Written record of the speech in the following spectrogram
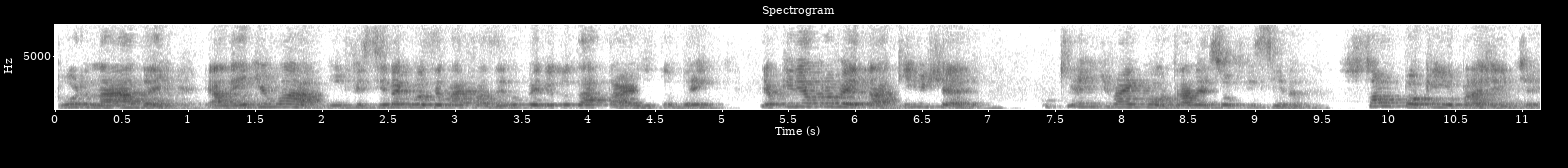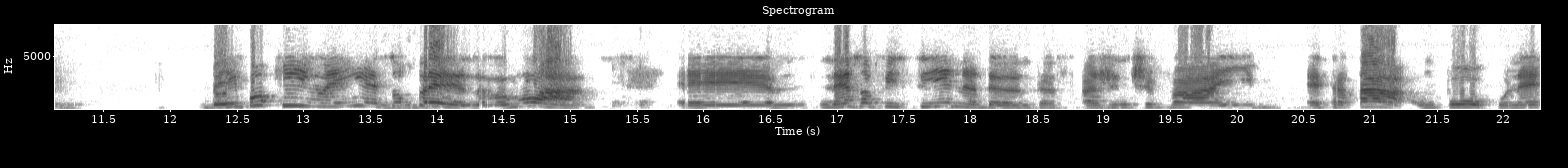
por nada aí. Além de uma oficina que você vai fazer no período da tarde também. Eu queria aproveitar aqui, Michelle, o que a gente vai encontrar nessa oficina? Só um pouquinho para a gente aí. Bem pouquinho, hein? É surpresa. Vamos lá. É, nessa oficina, Dantas, a gente vai é, tratar um pouco, né?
